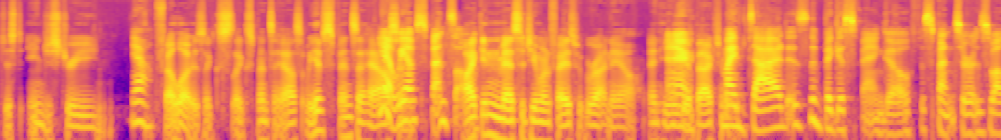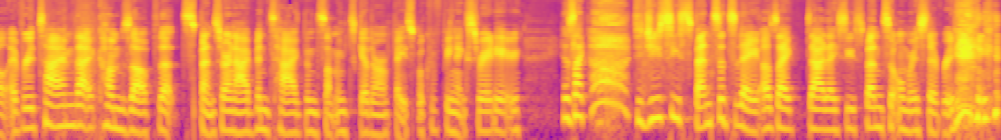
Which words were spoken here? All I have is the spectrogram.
just industry yeah fellows like like Spencer Howson. We have Spencer Howson. yeah we have spencer I can message him on Facebook right now, and he'll get back to my me. My dad is the biggest fangirl for Spencer as well. Every time that comes up that Spencer and I have been tagged in something together on Facebook with Phoenix Radio, He's like, oh, "Did you see Spencer today?" I was like, "Dad, I see Spencer almost every day."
